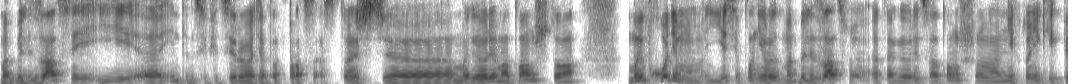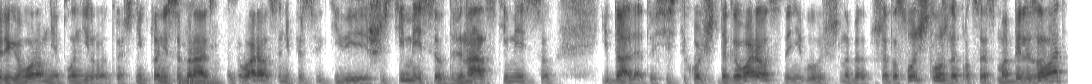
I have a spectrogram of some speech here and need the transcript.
мобилизации и э, интенсифицировать этот процесс. То есть э, мы говорим о том, что мы входим, если планируют мобилизацию, это говорится о том, что никто никаких переговоров не планирует. То есть никто не собирается mm-hmm. договариваться ни в перспективе 6 месяцев, 12 месяцев и далее. То есть если ты хочешь договариваться, ты не будешь набирать, потому что это очень сложный процесс. Мобилизовать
